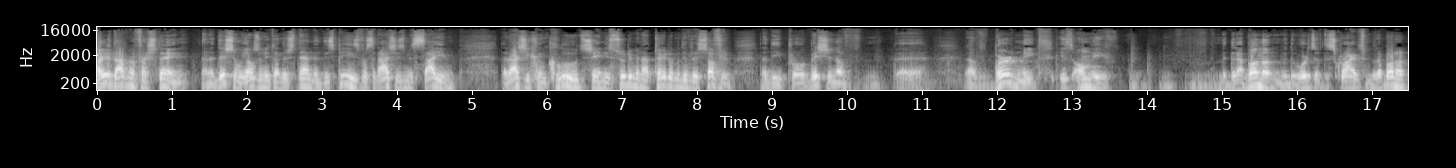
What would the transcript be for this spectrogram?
Euch darf man verstehen, in addition, we also need to understand in this piece, was Rashi's Messiah, the Rashi concludes, shein isurim in atodah medivrisofrim that the prohibition of uh, of bird meat is only midrabanon, with the words of the scribes from the Rabbanon,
